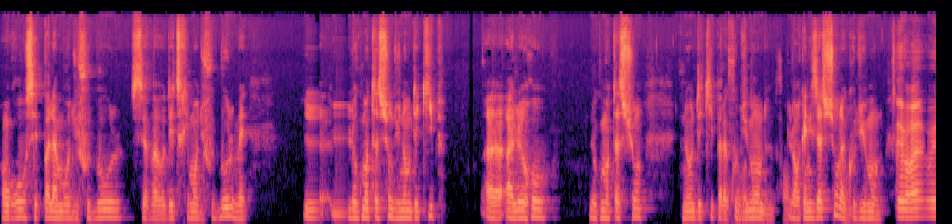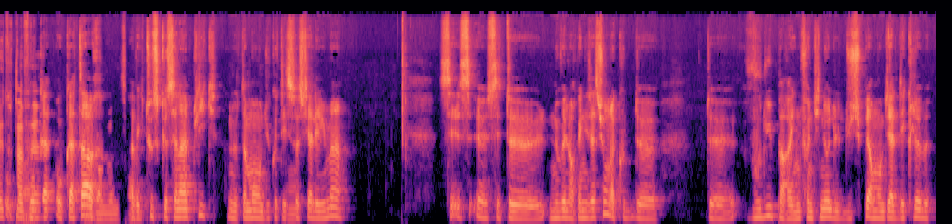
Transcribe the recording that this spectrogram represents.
En gros, c'est pas l'amour du football, ça va au détriment du football, mais l'augmentation du nombre d'équipes euh, à l'Euro, l'augmentation du nombre d'équipes à la Coupe du Monde, l'organisation de la Coupe du Monde. C'est vrai, oui, tout à fait. Au, au Qatar, avec tout ce que cela implique, notamment du côté social et humain. C'est cette euh, nouvelle organisation, la Coupe de, de voulue par Infantino du, du Super Mondial des clubs,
